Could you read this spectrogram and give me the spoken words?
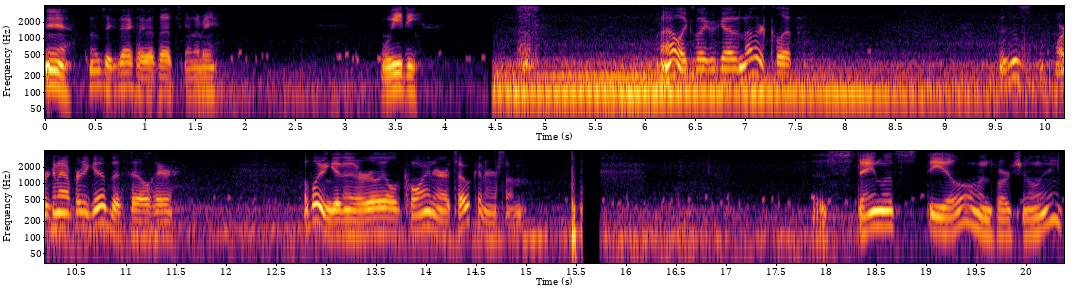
Yeah, that's exactly what that's gonna be. Wheatie. Well, looks like we got another clip. This is working out pretty good, this hill here. Hopefully we can get in a really old coin or a token or something. Says stainless steel, unfortunately.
